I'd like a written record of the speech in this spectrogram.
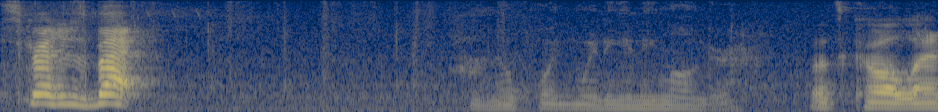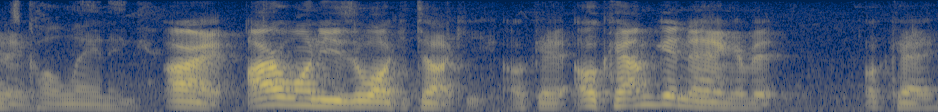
scratching his back. No point in waiting any longer. Let's call Lanning. Let's call Lanning. All right, R1 to use the walkie-talkie. Okay, okay, I'm getting the hang of it. Okay.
